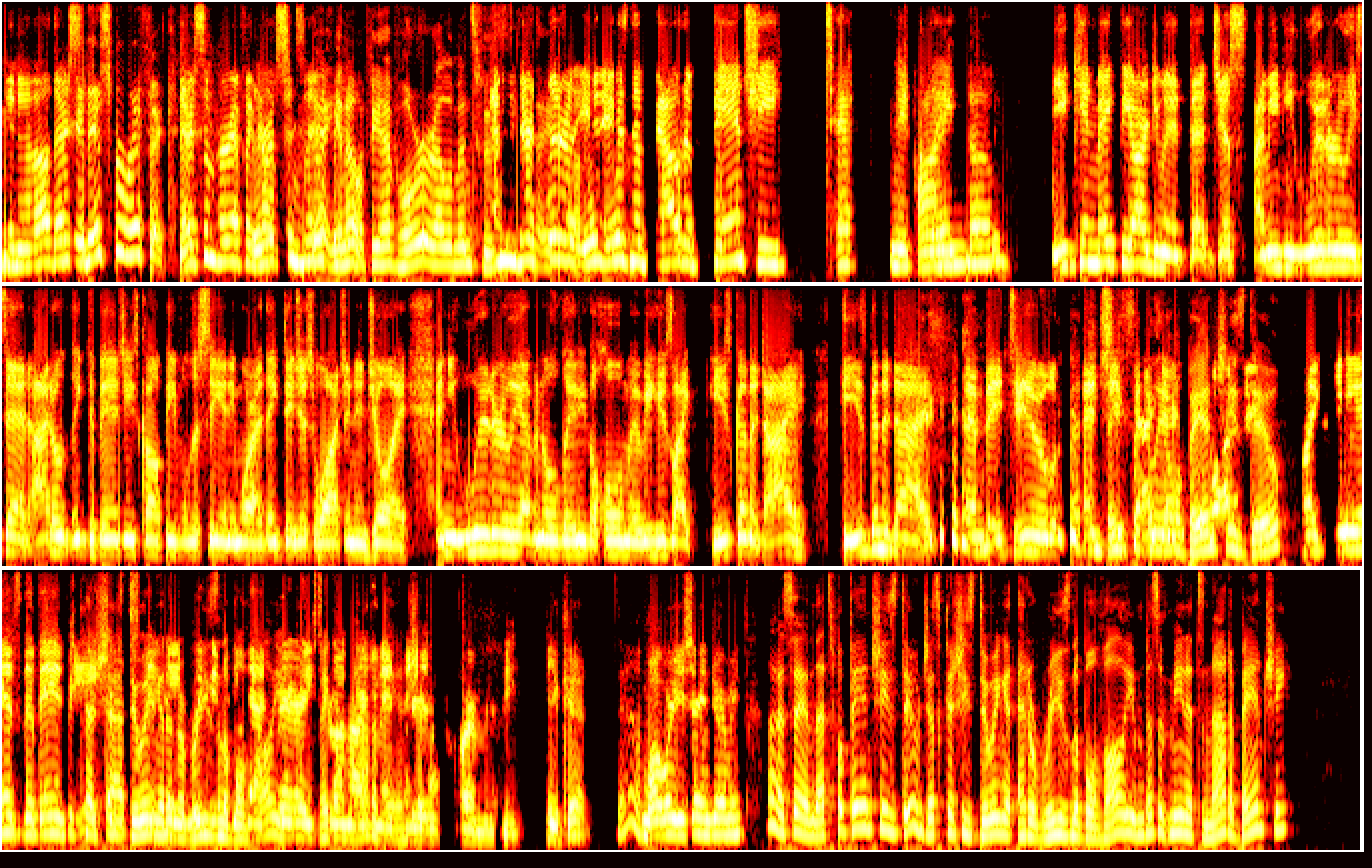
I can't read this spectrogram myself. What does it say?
You know, there's It is horrific. there's some horrific There is some elements in Yeah, you know, if you have horror elements, who's I mean, there's literally something. it is about a banshee. Technically, Kind of. You can make the argument that just I mean, he literally said, "I don't think the banshees call people to see anymore. I think they just watch and enjoy." And you literally have an old lady the whole movie who's like, "He's gonna die. He's gonna die," and they do. That's and she's back basically there all banshees do. Like he is the banshee Because she's That's doing it at a thing. You could reasonable volume, Very make it strong argument that banshee. it is a horror movie. You could. Yeah. What were you saying, Jeremy? I was saying that's what banshees do. Just because she's doing it at a reasonable volume doesn't mean it's not a banshee.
